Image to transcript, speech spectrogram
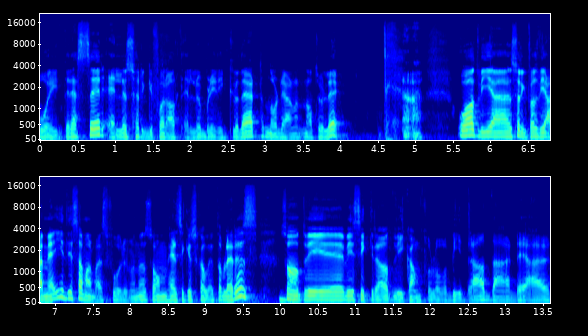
våre interesser eller sørge for at LU blir inkludert når det er naturlig. Og at vi er, sørger for at vi er med i de samarbeidsforumene som helt sikkert skal etableres. Sånn at vi, vi sikrer at vi kan få lov å bidra der det er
